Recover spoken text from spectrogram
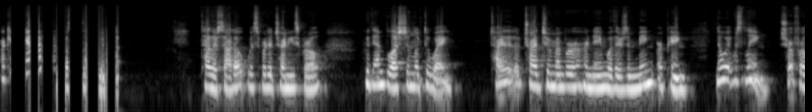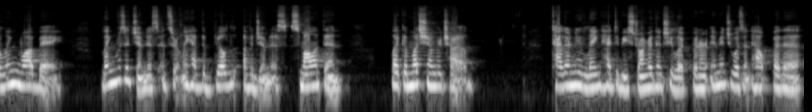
Our Tyler Sato whispered a Chinese girl, who then blushed and looked away. Tyler tried to remember her name, whether it was Ming or Ping. No, it was Ling, short for Ling Hua Bei. Ling was a gymnast and certainly had the build of a gymnast, small and thin like a much younger child. Tyler knew Ling had to be stronger than she looked, but her image wasn't helped by the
